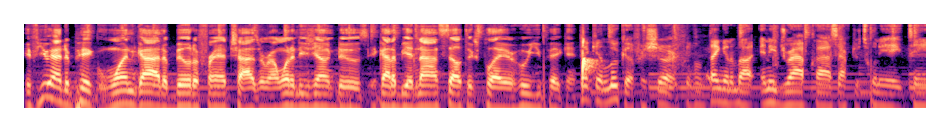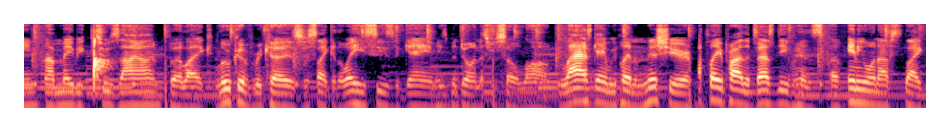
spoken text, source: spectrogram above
If you had to pick one guy to build a franchise around, one of these young dudes, it got to be a non-Celtics player. Who are you picking? Picking Luka for sure. If I'm thinking about any draft class after 2018, I maybe choose Zion, but like Luka because just like the way he sees the game, he's been doing this for so long. Last game we played in this year, I played probably the best defense of anyone I've like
